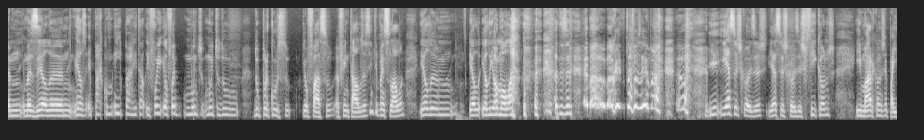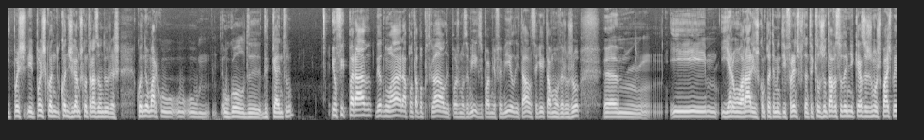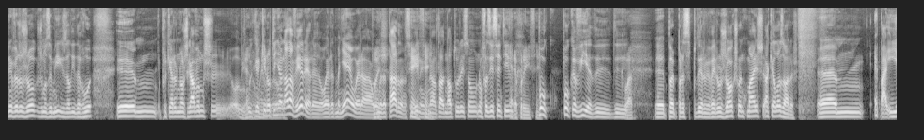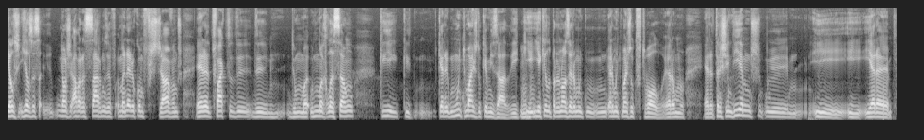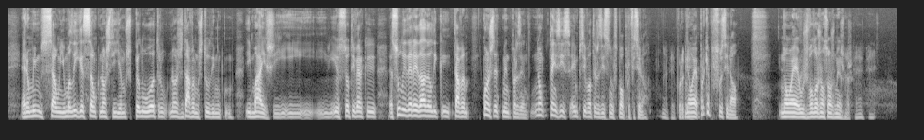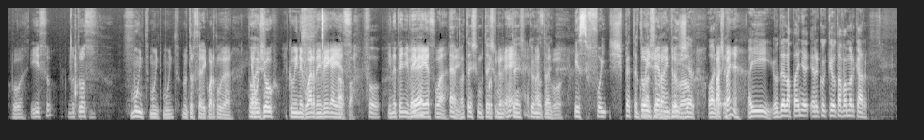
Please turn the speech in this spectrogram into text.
Um, mas ele, ele epá, como, epá, e, tal. e foi, ele foi muito, muito do, do percurso que eu faço a fintá-los, assim, tipo em slalom, ele, ele, ele ia ao meu lado a dizer: epá, epá, o que é que tu estás a fazer? Epá, epá. E, e, essas coisas, e essas coisas ficam-nos e marcam-nos. E depois, e depois quando, quando jogamos contra as Honduras, quando eu marco o, o, o, o gol de, de canto, eu fico parado, dedo no ar, a apontar para Portugal e para os meus amigos e para a minha família e tal, não sei o que, que estavam a ver o jogo. Um, e, e, eram horários completamente diferentes, portanto, aquilo juntava-se da minha casa dos meus pais para irem ver o jogo, os meus amigos ali da rua, um, porque era, nós jogávamos, eh, aqui não tinha nada a ver, era, ou era de manhã, ou era à uma da tarde, não sei, sim, sim. Na, na, altura isso não, não fazia sentido. Era por aí, sim. Pouco, pouco havia de. de claro. Uh, para, para, se poder ver os jogos, quanto mais àquelas horas. Um, Epá, e eles, e eles, nós abraçarmos a maneira como festejávamos era de facto de, de, de uma, uma relação que, que, que, era muito mais do que amizade e, uhum. e, e, aquilo para nós era muito, era muito mais do que futebol. Era, era transcendíamos eh, e, e, era, era uma emoção e uma ligação que nós tínhamos pelo outro, nós dávamos tudo e, muito, e mais. E, e, se eu tiver que. A solidariedade ali que estava constantemente presente. Não tens isso, é impossível teres isso no futebol profissional. Okay. Não é, porque é profissional. Não é, os valores não são os mesmos. Okay, okay. Boa. Isso notou-se muito, muito, muito no terceiro e quarto lugar. Pois. É um jogo que eu ainda guardo em VHS. Ah, pá, ainda tenho VHS é? lá. É, pá, tens, tens, tens, é? tens que eu não tenho. Esse foi espetacular. 2-0 ao intervalo. Olha, Para a Espanha? Aí, eu dei a Espanha, era com que eu estava a marcar.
